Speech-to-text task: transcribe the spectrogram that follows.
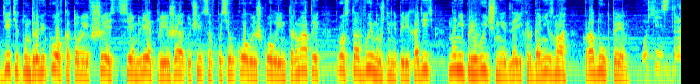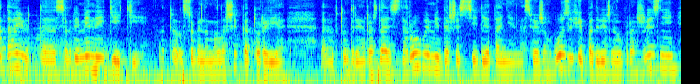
Дети тундровиков, которые в 6-7 лет приезжают учиться в поселковые школы и интернаты, просто вынуждены переходить на непривычные для их организма продукты. Очень страдают э, современные дети, особенно малыши, которые э, в тундре рождались здоровыми, до 6 лет они на свежем воздухе, подвижный образ жизни.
